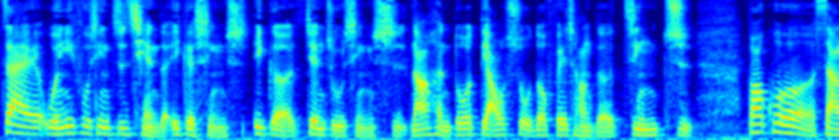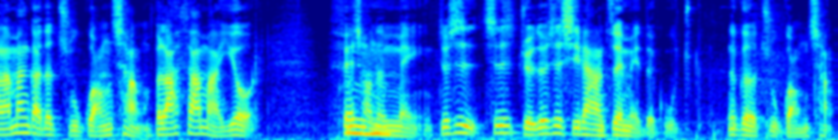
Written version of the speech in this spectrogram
在文艺复兴之前的一个形式，一个建筑形式。然后很多雕塑都非常的精致，包括萨拉曼卡的主广场 Plaza Mayor。非常的美，就是其实绝对是西班牙最美的古那个主广场。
